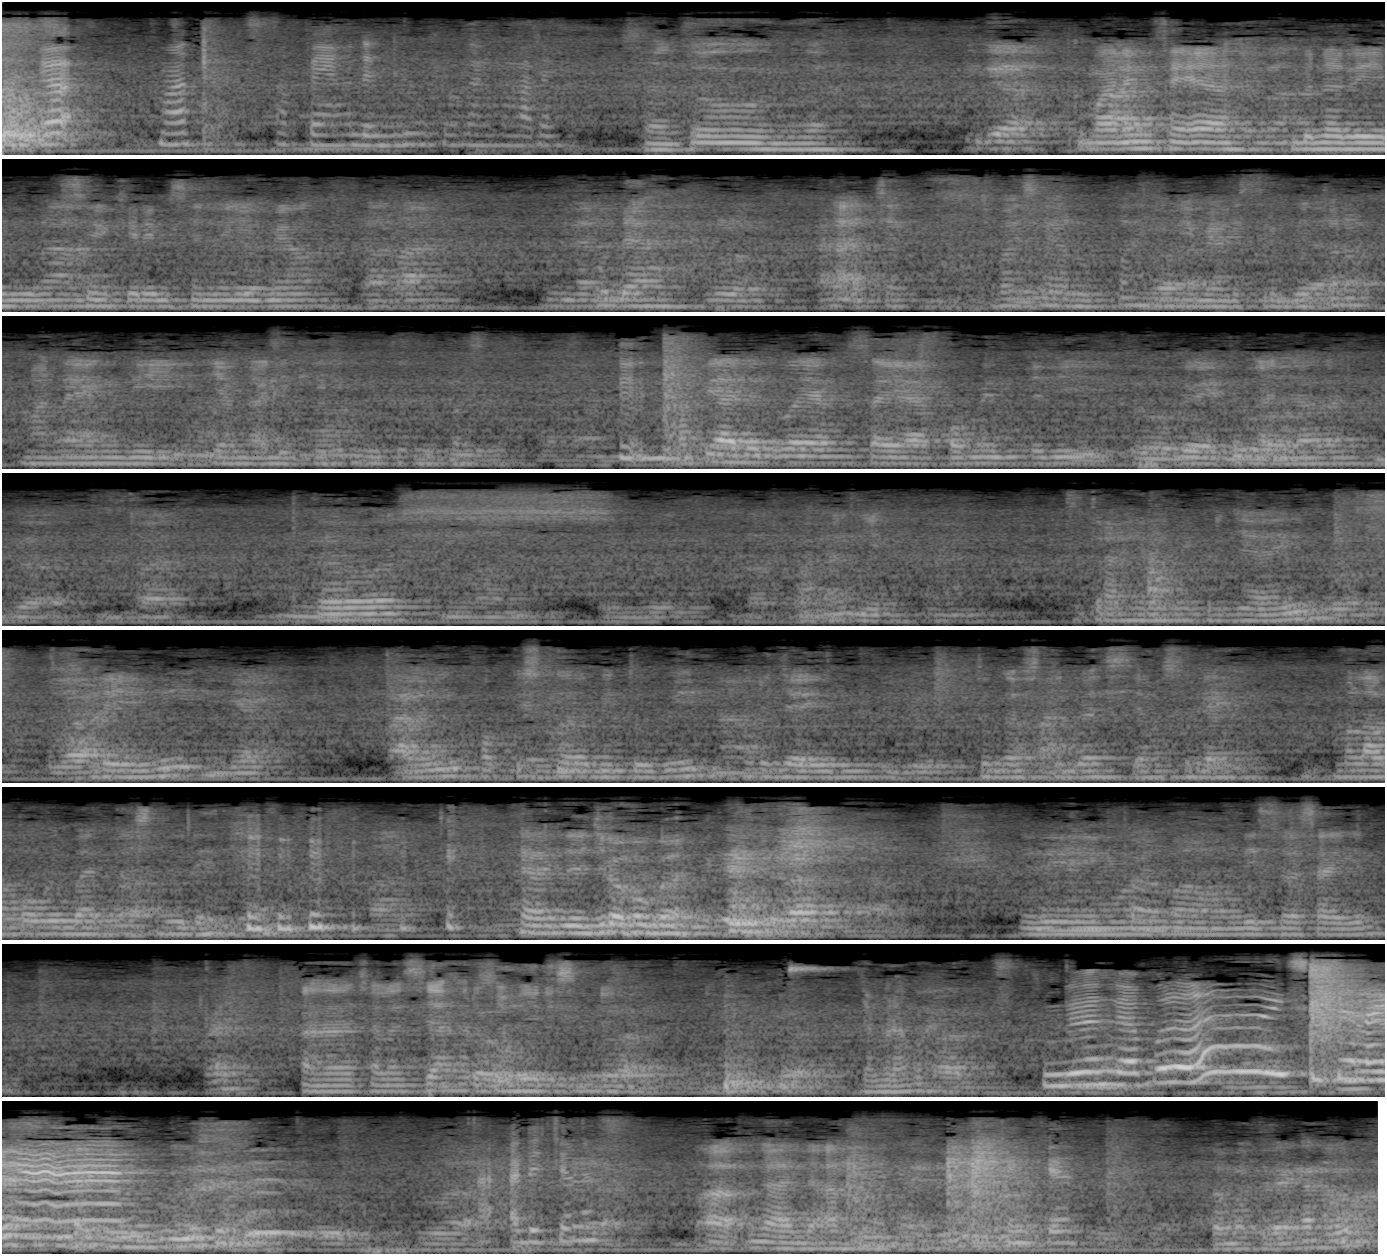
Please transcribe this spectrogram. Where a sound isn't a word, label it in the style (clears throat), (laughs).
Ya, Mat, apa yang udah dilakukan kemarin? satu dua tiga. Kemarin saya benerin saya kirim sendiri email. udah. tak cek. Coba saya lupa yang email distributor mana yang di yang nggak dikirim gitu lupa. Sih. tapi ada dua yang saya komen jadi dua itu nggak jalan. terus apa lagi? Itu terakhir yang dikerjain. Hari ini paling fokus ke B2B kerjain tugas-tugas yang sudah melampaui batas dulu deh (laughs) ada jawaban jadi mau, mau diselesain uh, challenge harus lebih di sini. Jam berapa? 9.30 Hai, isi celanya (laughs) A- Ada challenge? Ah, nggak ada. Ah. Thank you Tambah celengan loh.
